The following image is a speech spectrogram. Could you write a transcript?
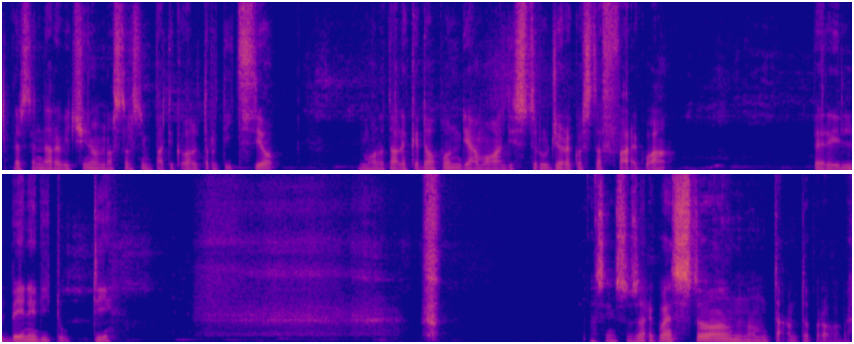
Dovresti andare vicino al nostro simpatico altro tizio, in modo tale che dopo andiamo a distruggere questo affare qua, per il bene di tutti. Ha senso usare questo? Non tanto, però vabbè.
